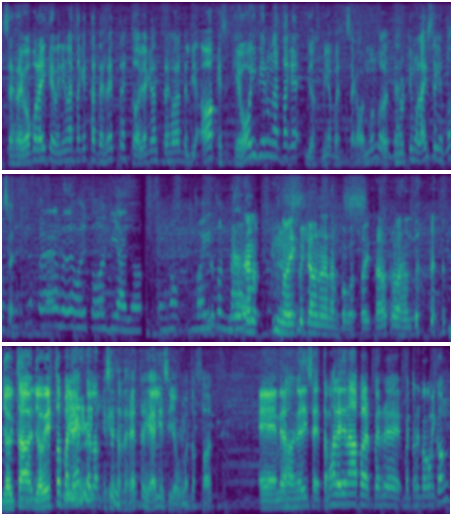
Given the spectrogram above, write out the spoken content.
Se regó por ahí que venía un ataque extraterrestre. Todavía quedan tres horas del día. Oh, que, que hoy viene un ataque. Dios mío, pues se acabó el mundo. Este es el último live stream entonces. Yo hoy todo el día. Yo hoy no, no he visto nada. no, no he escuchado nada tampoco. Estoy, estaba trabajando. Yo, estaba, yo he visto para gente lo- que si extraterrestres y aliens y yo, what the fuck. Eh, mira, Jorge le dice, estamos a ley de nada para el PR Puerto Rico Comic Con.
